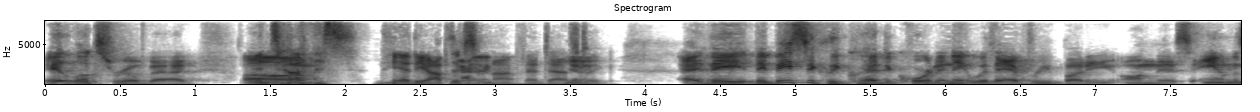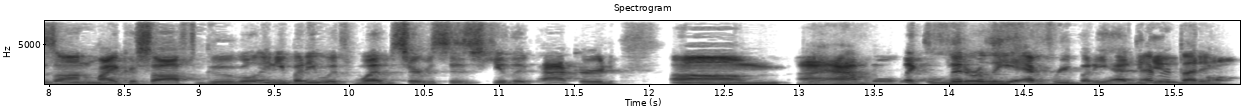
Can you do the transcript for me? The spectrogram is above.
it looks real bad. It Um, does. Yeah, the optics I- are not fantastic. And they they basically had to coordinate with everybody on this: Amazon, Microsoft, Google, anybody with web services, Hewlett Packard, um, uh, Yeah. Apple. Like literally everybody had to Everybody. get involved.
